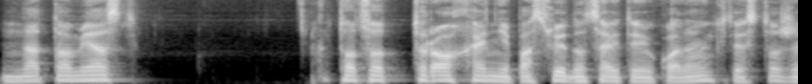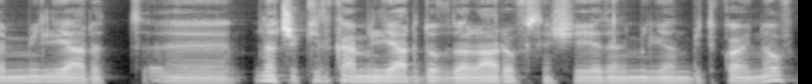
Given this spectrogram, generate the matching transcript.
natomiast to, co trochę nie pasuje do całej tej układanki, to jest to, że miliard, yy, znaczy kilka miliardów dolarów, w sensie 1 milion bitcoinów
